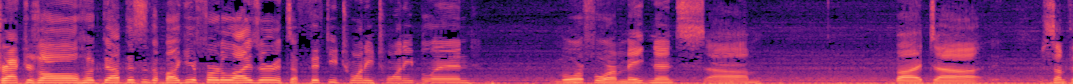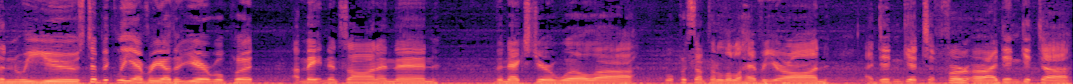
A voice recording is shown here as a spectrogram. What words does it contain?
Tractor's all hooked up. This is the Buggy fertilizer. It's a 50-20-20 blend, more for maintenance, um, but uh, something we use typically every other year. We'll put a maintenance on, and then the next year we'll uh, we'll put something a little heavier on. I didn't get to fur or I didn't get to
